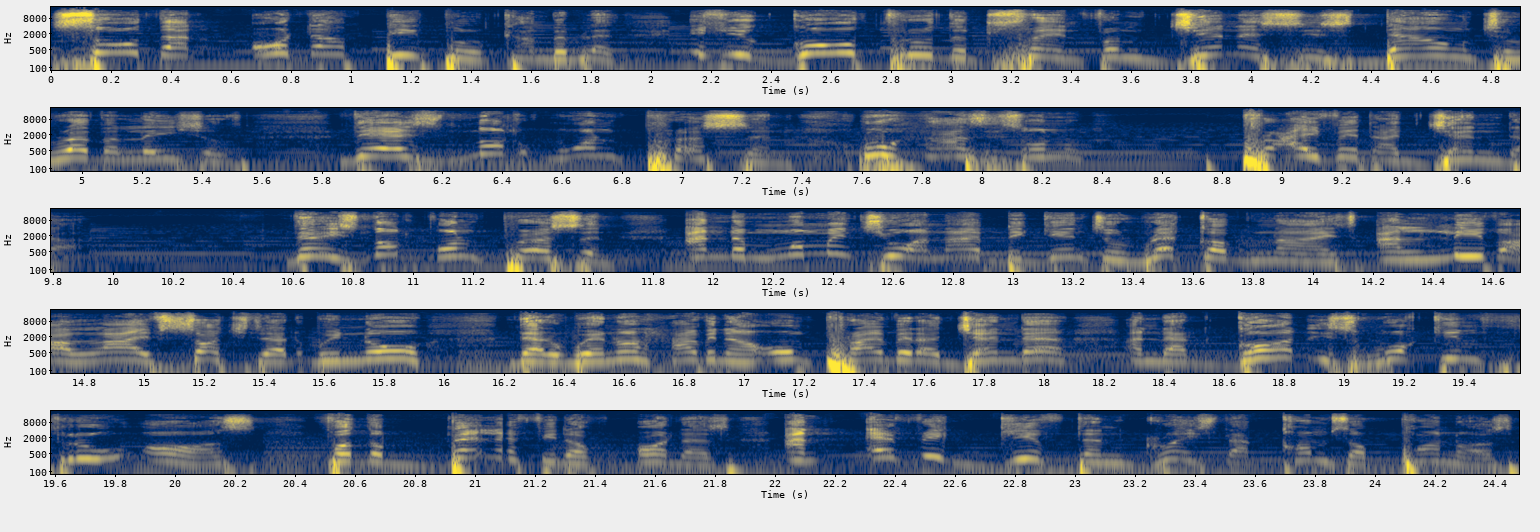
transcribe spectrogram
So that other people can be blessed. If you go through the trend from Genesis down to Revelations, there is not one person who has his own private agenda. There is not one person. And the moment you and I begin to recognize and live our lives such that we know that we're not having our own private agenda and that God is working through us for the benefit of others, and every gift and grace that comes upon us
